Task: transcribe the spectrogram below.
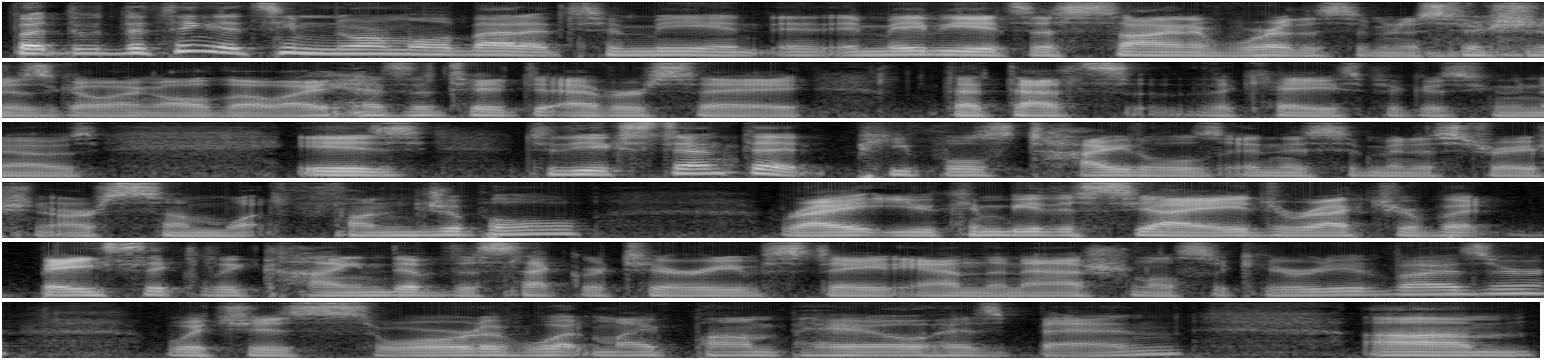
but the, the thing that seemed normal about it to me, and, and maybe it's a sign of where this administration is going, although I hesitate to ever say that that's the case because who knows, is to the extent that people's titles in this administration are somewhat fungible. Right, you can be the CIA director, but basically kind of the Secretary of State and the National Security Advisor, which is sort of what Mike Pompeo has been. Um,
